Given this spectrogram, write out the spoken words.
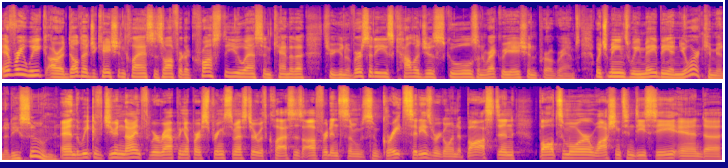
Every week, our adult education class is offered across the U.S. and Canada through universities, colleges, schools, and recreation programs, which means we may be in your community soon. And the week of June 9th, we're wrapping up our spring semester with classes offered in some some great cities. We're going to Boston, Baltimore, Washington, D.C., and uh,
